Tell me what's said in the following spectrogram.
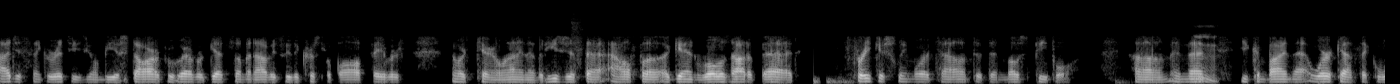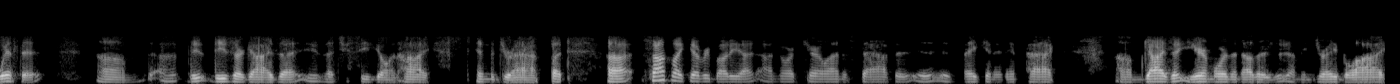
I just think Ritzie's going to be a star for whoever gets him, and obviously the crystal ball favors North Carolina. But he's just that alpha again, rolls out of bed, freakishly more talented than most people. Um, and then mm. you combine that work ethic with it. Um, uh, th- these are guys that that you see going high in the draft. But uh, sounds like everybody on, on North Carolina staff is, is making an impact. Um, guys that you hear more than others. I mean, Dre Bly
